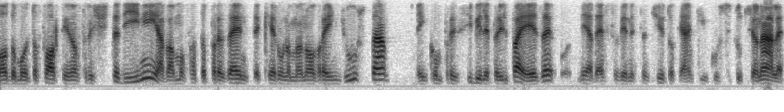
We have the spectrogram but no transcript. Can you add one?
modo molto forte i nostri cittadini, avevamo fatto presente che era una manovra ingiusta e incomprensibile per il Paese e adesso viene sancito che è anche incostituzionale.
